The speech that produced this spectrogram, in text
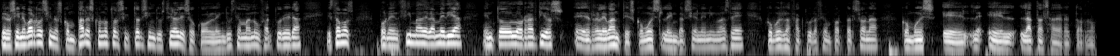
pero sin embargo, si nos comparas con otros sectores industriales o con la industria manufacturera, estamos por encima de la media en todos los ratios eh, relevantes, como es la inversión en I+D, como es la facturación por persona, como es la tasa de retorno.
